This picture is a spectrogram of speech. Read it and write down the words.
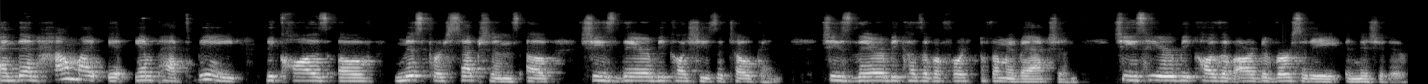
And then how might it impact me because of misperceptions of she's there because she's a token. She's there because of a affirmative action. She's here because of our diversity initiative,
